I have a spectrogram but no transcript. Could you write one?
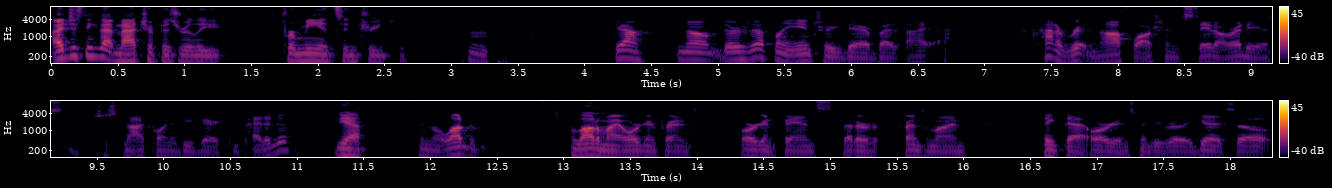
I just think that matchup is really for me. It's intriguing. Hmm. Yeah, no, there's definitely intrigue there, but I, I've kind of written off Washington State already as just not going to be very competitive. Yeah, And a lot of a lot of my Oregon friends, Oregon fans that are friends of mine, think that Oregon's going to be really good. So,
